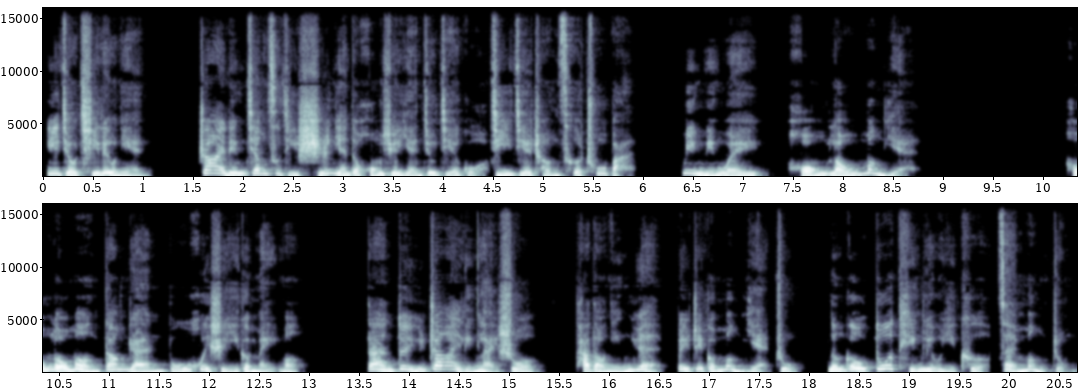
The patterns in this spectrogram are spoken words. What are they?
一九七六年，张爱玲将自己十年的红学研究结果集结成册出版，命名为《红楼梦魇》。《红楼梦》当然不会是一个美梦，但对于张爱玲来说，她倒宁愿被这个梦掩住，能够多停留一刻在梦中。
